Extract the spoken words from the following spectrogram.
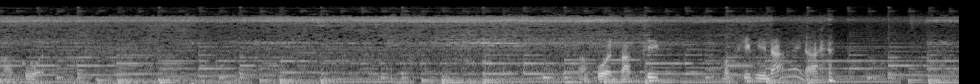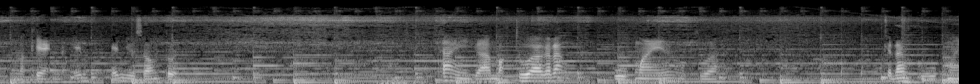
ข้าวดข้าวโพดบักพริกบักพริกนี่ได้ได้บักแขกเห็นเห็นอยู่สองต้น ทางอีกกาหมักทัวกำลังปลูกไม้นะหมักทัวกำลังปลูกไม้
